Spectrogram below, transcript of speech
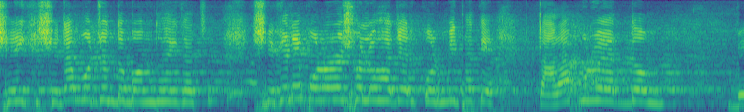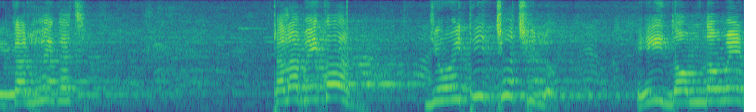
সেই, সেটা পর্যন্ত বন্ধ হয়ে গেছে। সেখানে পনেরো ষোলো হাজার কর্মী থাকে, তারা পুরো একদম বেকার হয়ে গেছে। তারা বেকার, যে ঐতিহ্য ছিল। এই দমদমের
